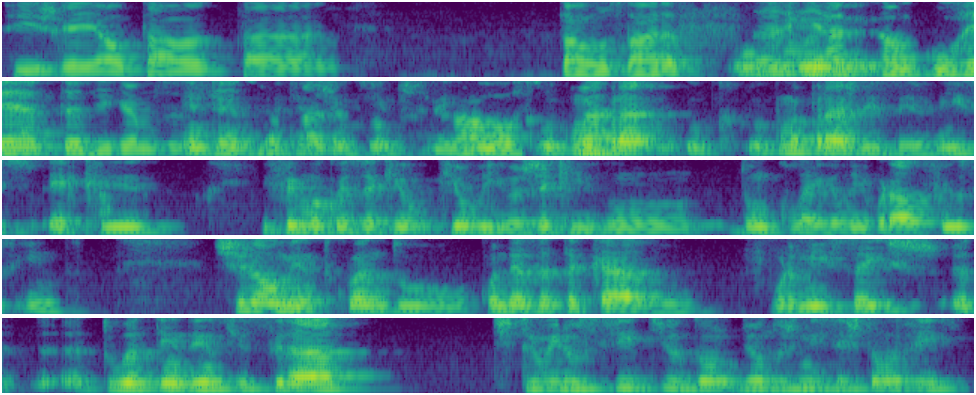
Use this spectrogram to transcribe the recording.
se Israel está tá, tá a usar a, a reação correta, digamos assim, entendo, sim, sim, sim, o, que me apraz, o, o que me apraz dizer nisso é que, e foi uma coisa que eu, que eu li hoje aqui de um, de um colega liberal, foi o seguinte: geralmente, quando, quando és atacado por mísseis, a, a tua tendência será destruir o sítio de onde, de onde os mísseis estão a vir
